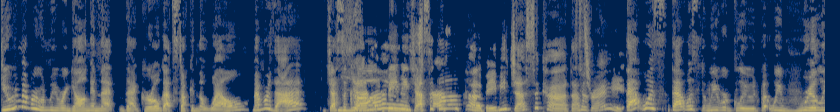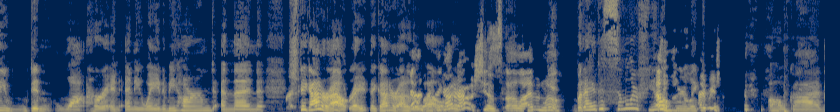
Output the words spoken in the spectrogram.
Do you remember when we were young and that that girl got stuck in the well? Remember that? Jessica, yes, baby Jessica? Jessica, baby Jessica. That's so right. That was that was we were glued, but we really didn't want her in any way to be harmed. And then right. they got her out, right? They got her out of yeah, the well. They got right? her out. She's so, alive and well. Yeah, but I had a similar oh, feeling oh, where like, mean... oh god.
